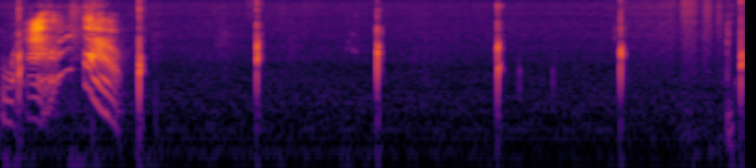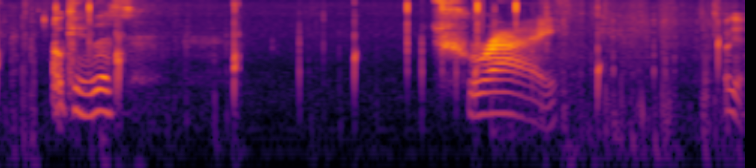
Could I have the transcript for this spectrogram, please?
Wow. Okay, let's try. Okay,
